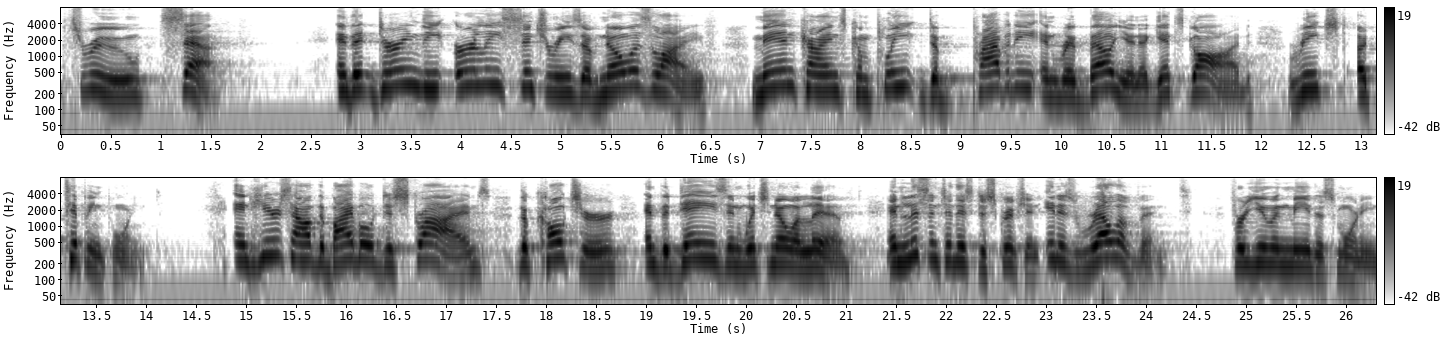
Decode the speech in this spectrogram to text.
through Seth. And that during the early centuries of Noah's life, mankind's complete depravity and rebellion against God reached a tipping point. And here's how the Bible describes the culture and the days in which Noah lived. And listen to this description, it is relevant for you and me this morning.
